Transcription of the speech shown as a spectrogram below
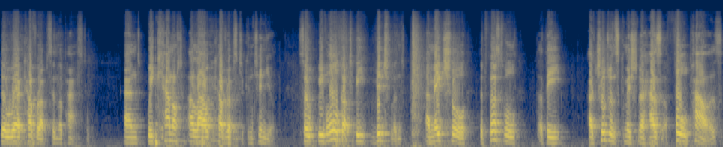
there were cover-ups in the past. And we cannot allow cover-ups to continue. So we've all got to be vigilant and make sure that, first of all, the uh, Children's Commissioner has full powers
